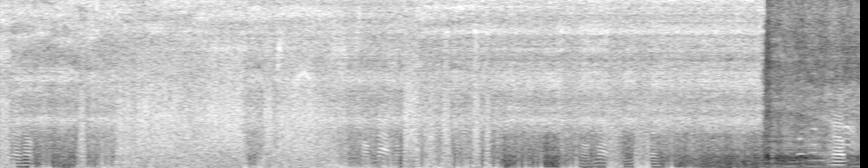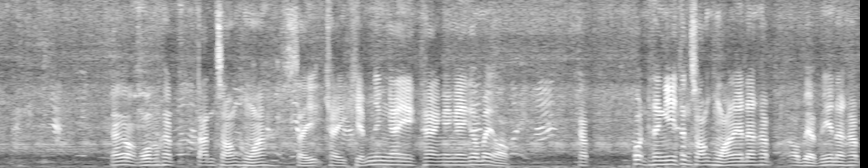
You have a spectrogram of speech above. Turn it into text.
นี่นะครับสองด้านลงมาสองด้านอย่างนี้เลยครับแล้วก็คมครับ ตันสองหัว ใส่ใส่เข็มยังไง แทงยังไงก็ไม่ออกครับ พ่นทางนี้ทั้งสองหัวเลยนะครับ เอาแบบนี้นะครับ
